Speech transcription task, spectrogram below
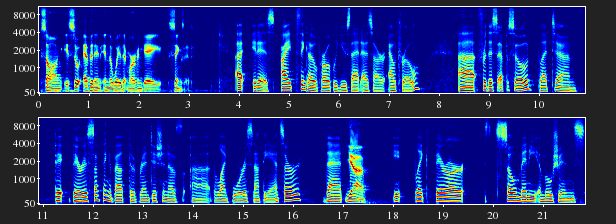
song is so evident in the way that Marvin Gaye sings it. Uh, it is. I think I will probably use that as our outro uh, for this episode. But um, th- there is something about the rendition of uh, the line "War is not the answer" that Yeah. Like there are so many emotions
